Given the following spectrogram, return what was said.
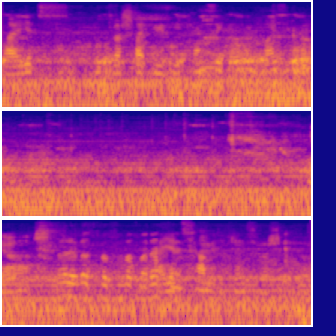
Weil jetzt überschreiten wir die Grenze, glaube ich, weiß ich nicht. Ja. Warte, was, was, was war das ja, jetzt haben wir die Grenze überschritten.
